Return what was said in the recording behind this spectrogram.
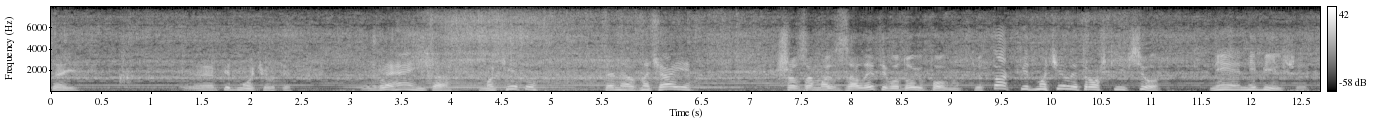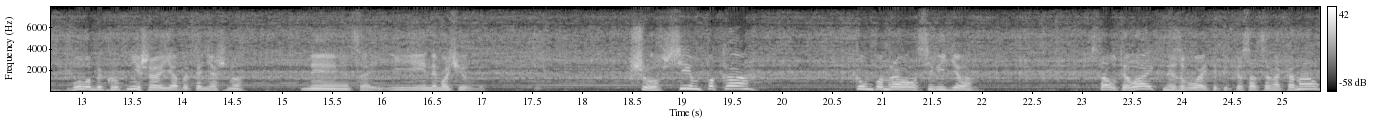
цей е, підмочувати. Злегенька мочити, це не означає, що залити водою повністю. Так, підмочили трошки і все, не, не більше. Було би крупніше, я би, звісно, не цей і не мочив би. Що, всім пока. Кому понравилося відео, ставте лайк, не забувайте підписатися на канал.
